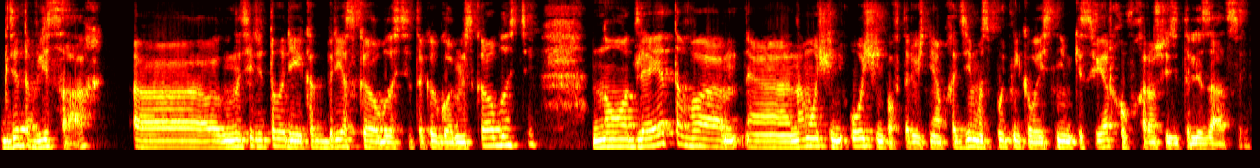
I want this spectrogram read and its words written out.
где-то в лесах, Э, на территории как Брестской области, так и Гомельской области. Но для этого э, нам очень-очень, повторюсь, необходимы спутниковые снимки сверху в хорошей детализации.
